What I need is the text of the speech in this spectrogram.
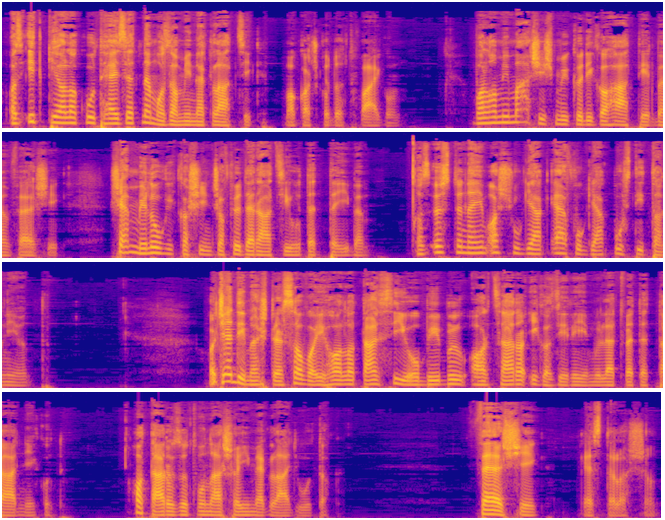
Az itt kialakult helyzet nem az, aminek látszik, makacskodott Vágon. Valami más is működik a háttérben felség. Semmi logika sincs a föderáció tetteiben. Az ösztöneim azt súgják, el fogják pusztítani önt. A Jedi mester szavai hallatán C.O. Bible arcára igazi rémület vetett árnyékot. Határozott vonásai meglágyultak. Felség, kezdte lassan.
